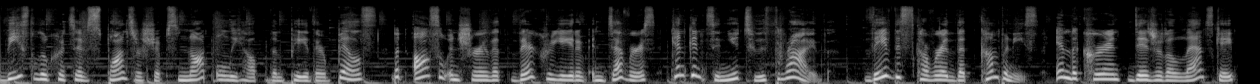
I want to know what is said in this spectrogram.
These lucrative sponsorships not only help them pay their bills, but also ensure that their creative endeavors can continue to thrive. They've discovered that companies in the current digital landscape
